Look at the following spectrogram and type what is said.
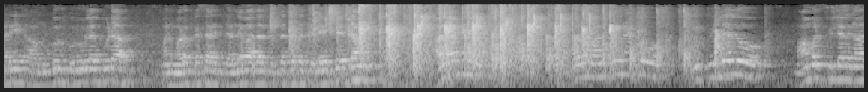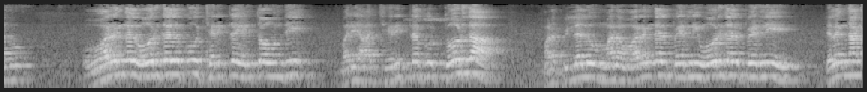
మరి ఆ ముగ్గురు గురువులకు కూడా మనం మరొకసారి ధన్యవాదాలు కృతజ్ఞత తెలియజేద్దాం. అలాగే మనం అనుకున్నట్టు ఈ పిల్లలు మామూలు పిల్లలు కాదు వరంగల్ ఓరుగల్కు చరిత్ర ఎంతో ఉంది. మరి ఆ చరిత్రకు తోడుగా మన పిల్లలు మన వరంగల్ పేరుని ఓరుగల్ పేరుని తెలంగాణ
